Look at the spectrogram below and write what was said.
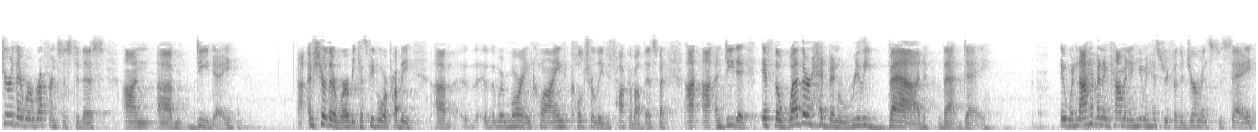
sure there were references to this on um, D Day. Uh, I'm sure there were because people were probably uh, were more inclined culturally to talk about this. But on, on D Day, if the weather had been really bad that day, it would not have been uncommon in human history for the Germans to say,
